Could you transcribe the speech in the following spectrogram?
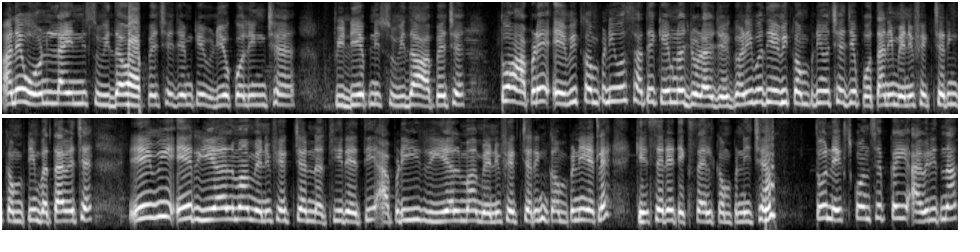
અને ઓનલાઈનની સુવિધાઓ આપે છે, જેમ કે વીડિયો કોલિંગ છે પીડીએફની સુવિધા આપે છે. તો આપણે એવી કંપનીઓ સાથે કેમ ન જોડાવી જોઈએ? ઘણી બધી એવી કંપનીઓ છે જે પોતાની મેન્યુફેક્ચરિંગ કંપની બતાવે છે. એવી એ રિયલમાં મેન્યુફેક્ચર નથી રહેતી. આપણી રિયલમાં મેન્યુફેક્ચરિંગ કંપની એટલે કેસેરે ટેક્સટાઇલ કંપની છે. તો નેક્સ્ટ કોન્સેપ્ટ કંઈ આવી રીતના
